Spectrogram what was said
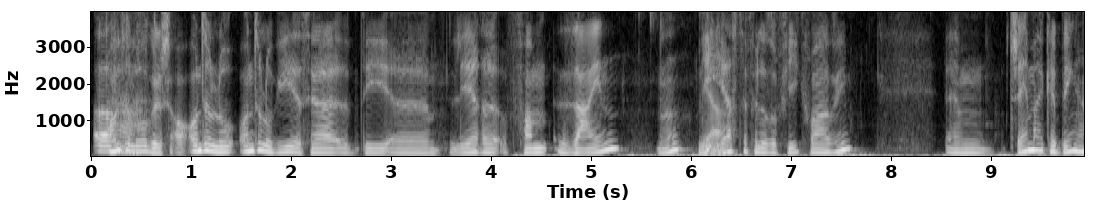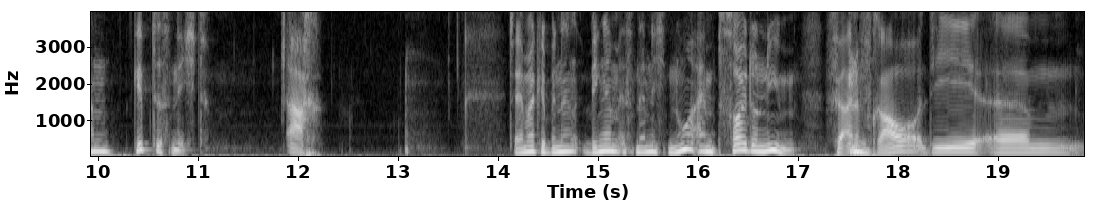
Ontologisch. auch Ontolo Ontologie ist ja die äh, Lehre vom Sein, ne? die Ja. erste Philosophie quasi. Ähm, J. Michael Bingham gibt es nicht. Ach, J. Michael Bin- Bingham ist nämlich nur ein Pseudonym. für eine Frau, die ähm,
